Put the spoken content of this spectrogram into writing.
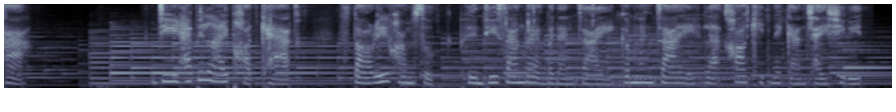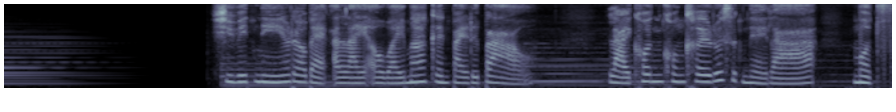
ค่ะ The Happy Life Podcast สตอรี่ความสุข พื้นที่สร้างแรงบันดาลใจ กำลังใจและข้อคิดในการใช้ชีวิต ชีวิตนี้เราแบกอะไรเอาไว้มากเกินไปหรือเปล่า หลายคนคงเคยรู้สึกเหนื่อยล้า หมดไฟ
